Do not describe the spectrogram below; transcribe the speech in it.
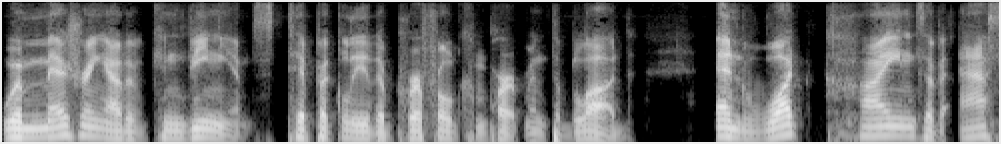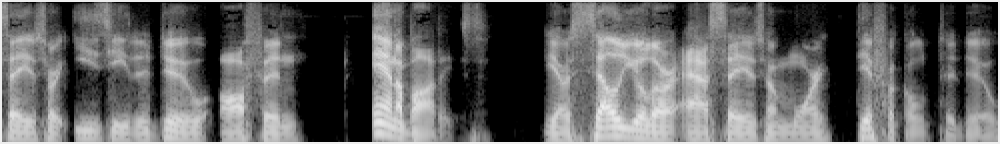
we're measuring out of convenience, typically the peripheral compartment, the blood, and what kinds of assays are easy to do, often antibodies you know, cellular assays are more difficult to do.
